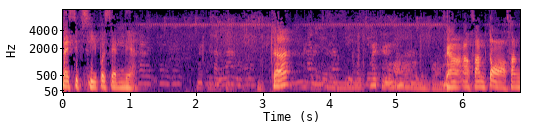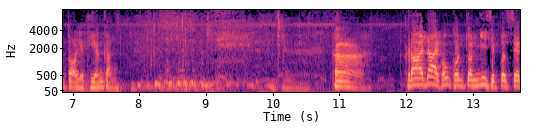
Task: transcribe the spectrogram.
ในสิบสี่เปอร์เซ็นเนี่ยนะไม่ถึงอาเอาฟังต่อฟังต่ออย่าเถียงกัน อ่า รายได้ของคนจนยี่สิบเปอร์เซ็น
